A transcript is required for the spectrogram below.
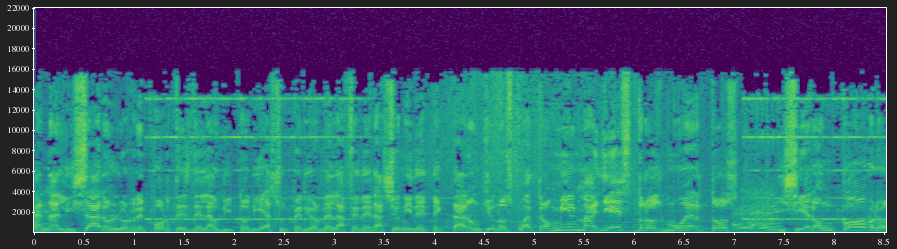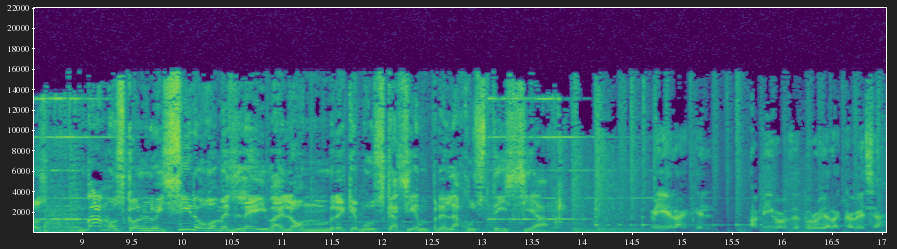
analizaron los reportes de la Auditoría Superior de la Federación y detectaron que unos 4 mil maestros muertos hicieron cobros. Vamos con Luis Ciro Gómez Leiva, el hombre que busca siempre la justicia. Miguel Ángel, amigos de Duro y a la Cabeza.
